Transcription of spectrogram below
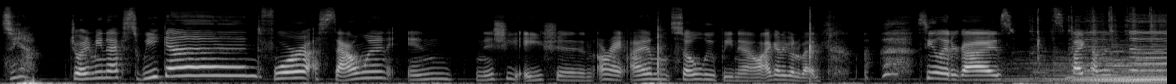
So yeah, join me next weekend for Samhain initiation. All right, I am so loopy now. I got to go to bed. See you later, guys. Bye, Kevin.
